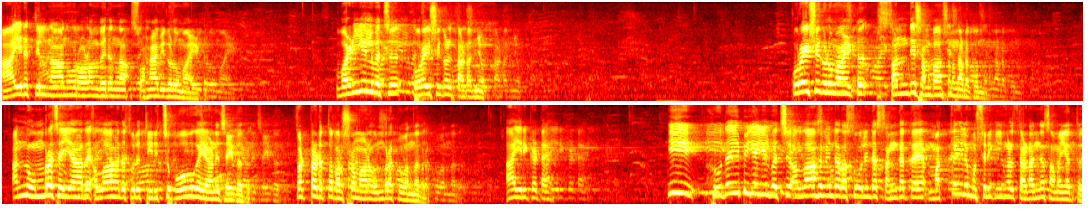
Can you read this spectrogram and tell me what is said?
ആയിരത്തിൽ നാനൂറോളം വരുന്ന സ്വഹാബികളുമായിട്ട്. വഴിയിൽ വെച്ച് കുറേശികൾ തടഞ്ഞു. കുറേശികളുമായിട്ട് സന്ധി സംഭാഷണം നടക്കുന്നു. അന്ന് ഉംറ ചെയ്യാതെ അള്ളാഹുവിന്റെ റസൂൽ തിരിച്ചു പോവുകയാണ് ചെയ്തത്. തൊട്ടടുത്ത വർഷമാണ് ഉംറക്ക് വന്നത്. ആയിരിക്കട്ടെ. ഈ ഹുദൈബിയയിൽ വെച്ച് അള്ളാഹുവിന്റെ റസൂലിന്റെ സംഘത്തെ മക്കയിലെ മുഷരിക്കങ്ങൾ തടഞ്ഞ സമയത്ത്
